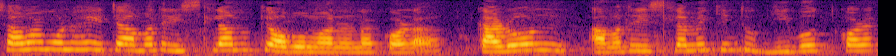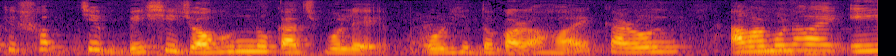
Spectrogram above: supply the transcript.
তো আমার মনে হয় এটা আমাদের ইসলামকে অবমাননা করা। কারণ আমাদের ইসলামে কিন্তু গিবত করাকে সবচেয়ে বেশি জঘন্য কাজ বলে অভিহিত করা হয়। কারণ আমার মনে হয় এই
